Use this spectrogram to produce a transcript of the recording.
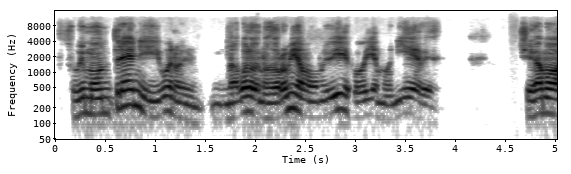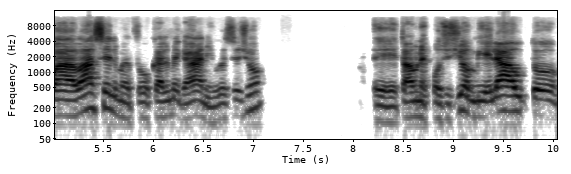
Subimos un tren y bueno, me acuerdo que nos dormíamos con mi viejo, veíamos nieve. Llegamos a Basel, me fue a buscar el mecánico, qué sé yo. Eh, estaba en una exposición, vi el auto,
